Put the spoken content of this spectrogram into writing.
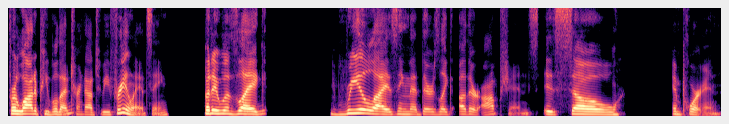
For a lot of people, that Mhm. turned out to be freelancing. But it was like realizing that there's like other options is so important.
